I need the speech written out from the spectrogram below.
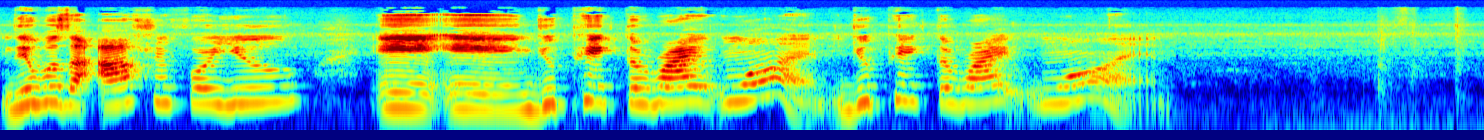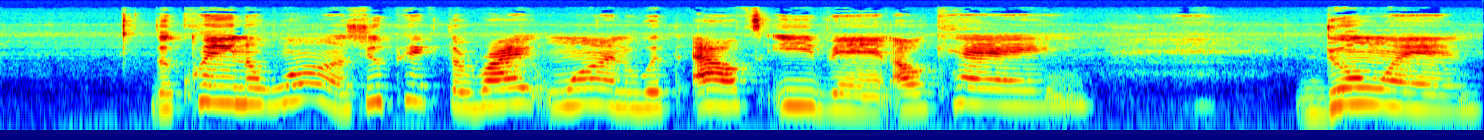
There was an option for you, and, and you picked the right one. You picked the right one. The Queen of Wands. You picked the right one without even, okay, doing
